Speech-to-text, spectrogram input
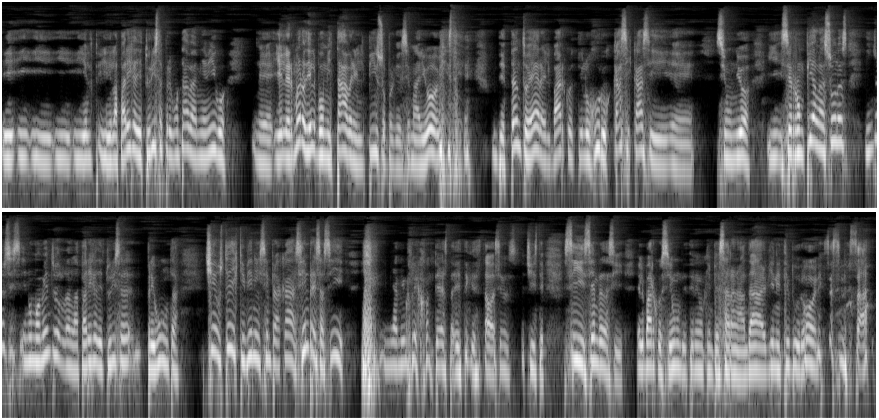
Y, y, y, y la pareja de turistas preguntaba a mi amigo, eh, y el hermano de él vomitaba en el piso porque se mareó, ¿viste? De tanto era el barco, te lo juro, casi, casi eh, se hundió. Y se rompían las olas. Entonces, en un momento, la, la pareja de turistas pregunta, che, ustedes que vienen siempre acá, siempre es así. Mi amigo le contesta, este que estaba haciendo chiste, sí, siempre es así. El barco se hunde, tenemos que empezar a nadar, vienen tiburones, es un desastre.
